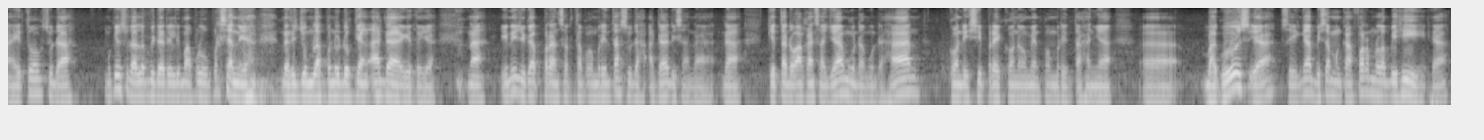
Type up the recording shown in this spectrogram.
Nah, itu sudah mungkin sudah lebih dari 50% ya dari jumlah penduduk yang ada gitu ya. Nah, ini juga peran serta pemerintah sudah ada di sana. Nah, kita doakan saja mudah-mudahan kondisi perekonomian pemerintahannya uh, bagus ya sehingga bisa mengcover melebihi ya.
